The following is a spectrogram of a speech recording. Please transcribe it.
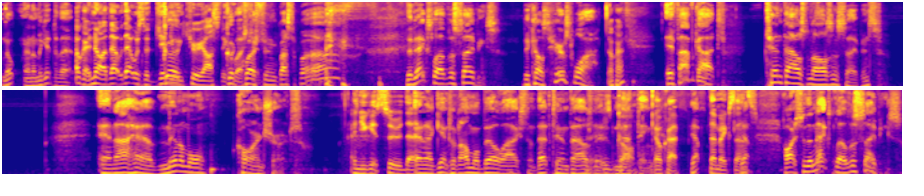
Nope. And let me get to that. Okay. No, that that was a genuine good, curiosity good question. question. the next level is savings. Because here's why. Okay. If I've got ten thousand dollars in savings and I have minimal car insurance. And you get sued that and I get into an automobile accident, that ten thousand is gone. nothing. Okay. Yep. That makes sense. Yep. All right, so the next level is savings.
